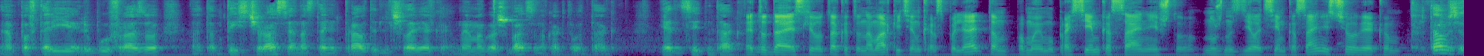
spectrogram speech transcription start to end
э, повтори любую фразу там тысячу раз, и она станет правдой для человека. Ну, я могу ошибаться, но как-то вот так. Это действительно так. Это да, если вот так это на маркетинг распылять, там, по-моему, про 7 касаний, что нужно сделать 7 касаний с человеком. Там все,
